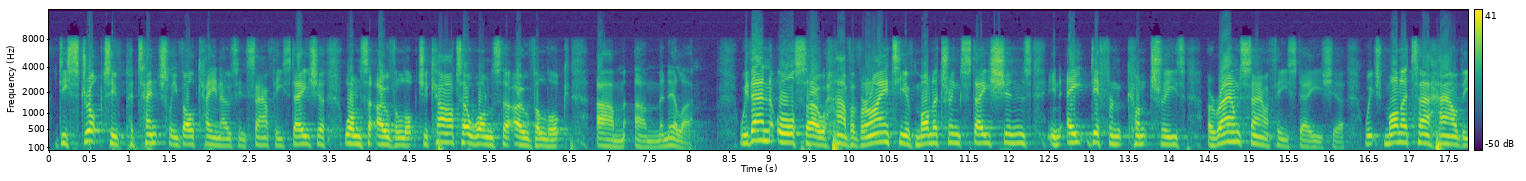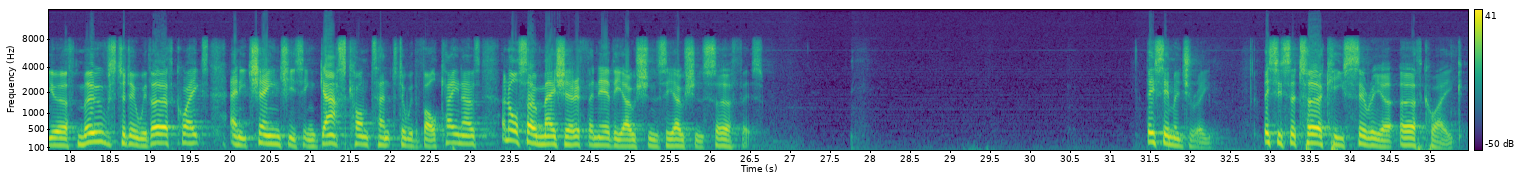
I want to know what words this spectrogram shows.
destructive, potentially, volcanoes in Southeast Asia, ones that overlook Jakarta, ones that overlook um, um, Manila. We then also have a variety of monitoring stations in eight different countries around Southeast Asia, which monitor how the Earth moves to do with earthquakes, any changes in gas content to do with volcanoes, and also measure, if they're near the oceans, the ocean surface. This imagery, this is the Turkey Syria earthquake.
